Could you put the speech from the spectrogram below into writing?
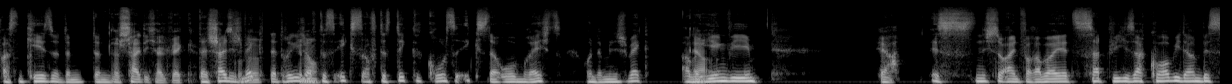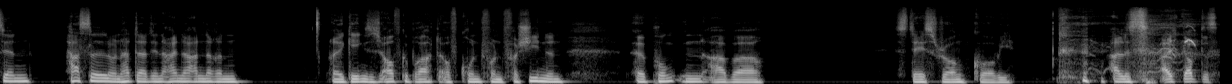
was ein Käse, dann. dann das schalte ich halt weg. Da schalte ich so, weg, ne? da drücke ich genau. auf das X, auf das dicke, große X da oben rechts und dann bin ich weg. Aber ja. irgendwie, ja, ist nicht so einfach. Aber jetzt hat, wie gesagt, Corby da ein bisschen Hassel und hat da den einen oder anderen äh, gegen sich aufgebracht aufgrund von verschiedenen äh, Punkten. Aber stay strong, Corby. Alles. ich glaube, das,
